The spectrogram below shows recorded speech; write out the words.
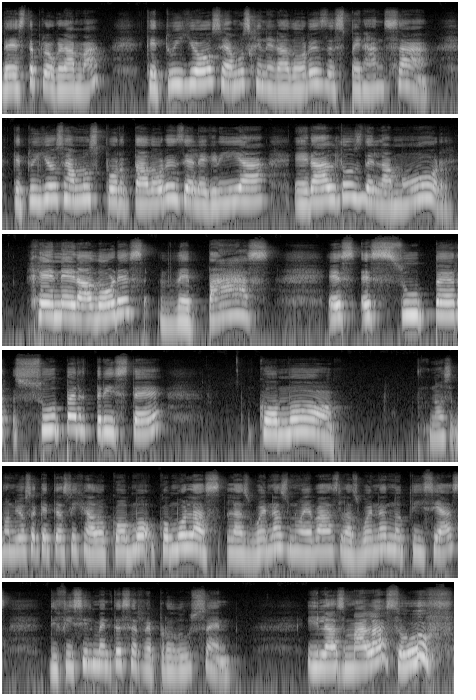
este programa, que tú y yo seamos generadores de esperanza, que tú y yo seamos portadores de alegría, heraldos del amor, generadores de paz. Es súper, súper triste cómo, no sé, bueno, yo sé que te has fijado, cómo, cómo las, las buenas nuevas, las buenas noticias difícilmente se reproducen. Y las malas, uff,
